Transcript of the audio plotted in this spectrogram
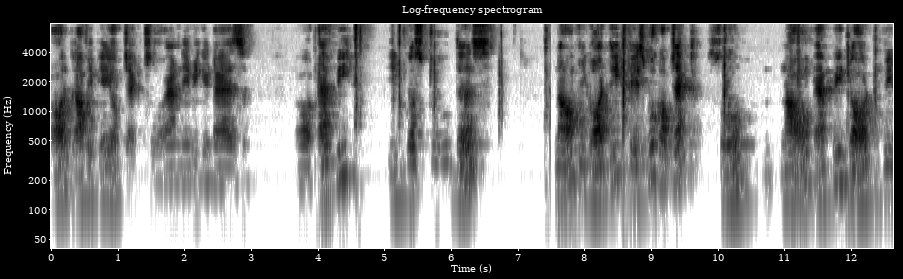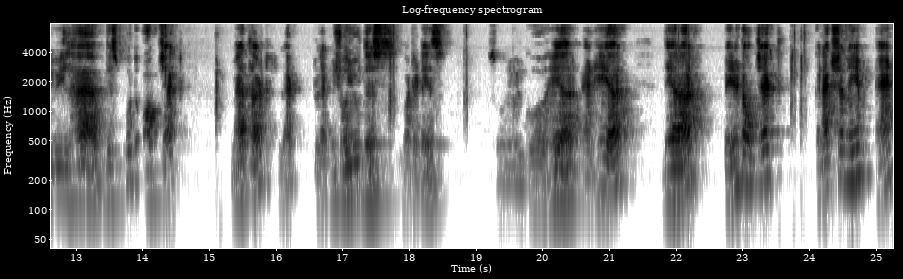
or graph api object. So i'm naming it as uh, fb equals to this. Now we got the facebook object. So now fb dot we will have this put object method. Let let me show you this what it is. So we will go here and here there are parent object connection name and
